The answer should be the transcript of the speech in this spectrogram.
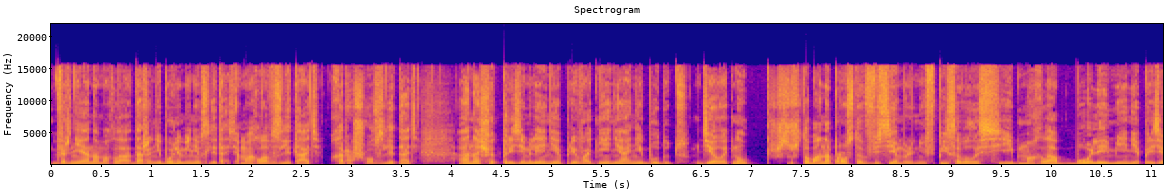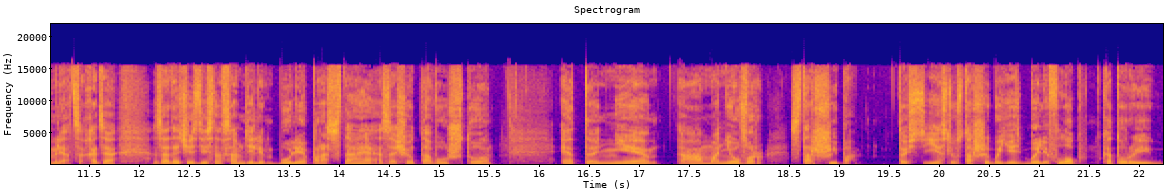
Вернее, она могла даже не более-менее взлетать, а могла взлетать, хорошо взлетать. А насчет приземления, приводнения они будут делать, ну, чтобы она просто в землю не вписывалась и могла более-менее приземляться. Хотя задача здесь на самом деле более простая за счет того, что это не а, маневр старшипа. То есть, если у старшипа есть belly flop, который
